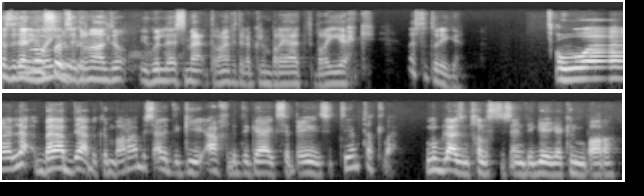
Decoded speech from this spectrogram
يوم يمسك رونالدو يقول له اسمع ترى ما في تلعب كل المباريات بريحك. نفس الطريقة. ولا ببدا بك المباراة بس على دقيقه آخر الدقائق 70 60 تطلع. مو بلازم تخلص 90 دقيقة كل مباراة.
